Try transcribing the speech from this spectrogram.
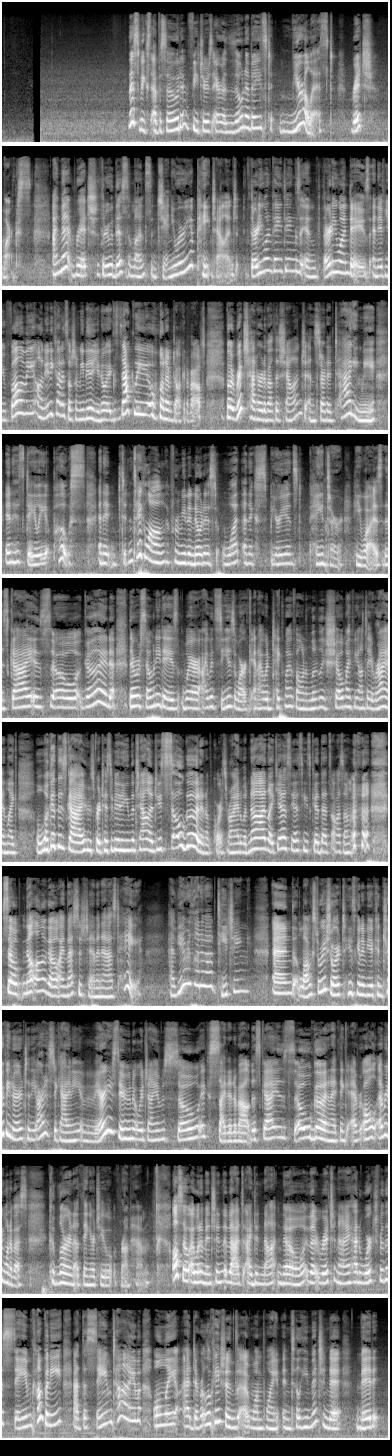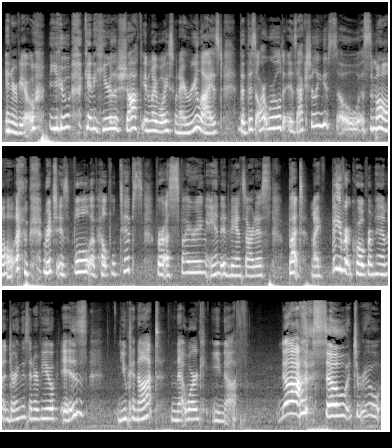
This week's episode features Arizona based muralist Rich Marks. I met Rich through this month's January Paint Challenge. 31 paintings in 31 days. And if you follow me on any kind of social media, you know exactly what I'm talking about. But Rich had heard about this challenge and started tagging me in his daily posts. And it didn't take long for me to notice what an experienced painter he was. This guy is so good. There were so many days where I would see his work and I would take my phone and literally show my fiance Ryan, like, look at this guy who's participating in the challenge. He's so good. And of course, Ryan would nod, like, yes, yes, he's good. That's awesome. so, not long ago, I messaged him and asked, hey, have you ever thought about teaching? And long story short, he's going to be a contributor to the Artist Academy very soon, which I am so excited about. This guy is so good, and I think every, all every one of us could learn a thing or two from him. Also, I want to mention that I did not know that Rich and I had worked for the same company at the same time, only at different locations at one point until he mentioned it mid interview. You can hear the shock in my voice when I realized that this art world is actually so small. Rich is full of helpful tips for aspiring and advanced artists, but my favorite quote from him during this interview is You cannot network enough. Ah, so true.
